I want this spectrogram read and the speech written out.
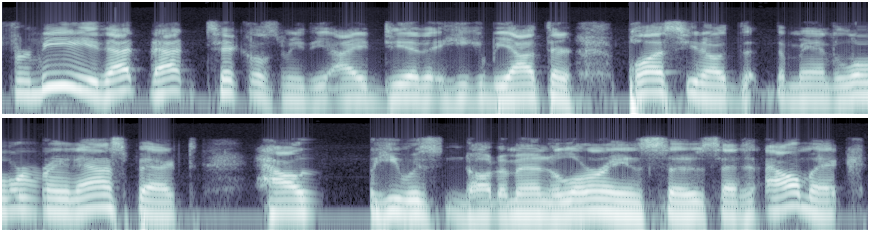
for me, that that tickles me. The idea that he could be out there. Plus, you know, the, the Mandalorian aspect. How he was not a Mandalorian, so said Almec.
